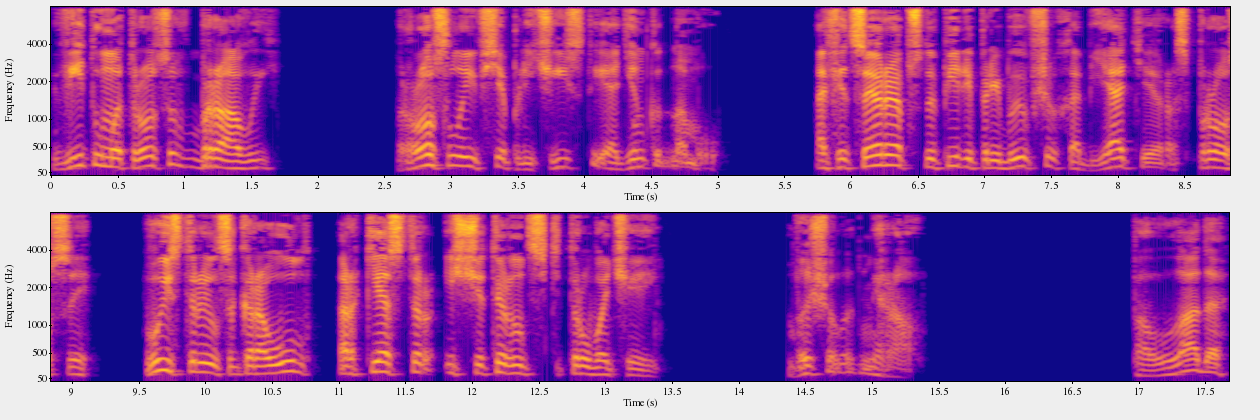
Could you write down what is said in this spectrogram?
вид у матросов бравый, рослые все плечистые, один к одному. Офицеры обступили прибывших, объятия, расспросы. Выстроился караул, оркестр из четырнадцати трубачей. Вышел адмирал. Паллада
